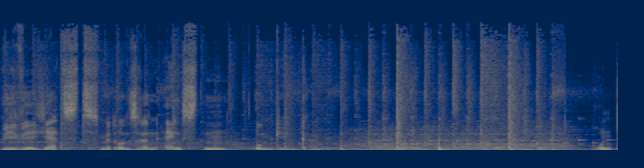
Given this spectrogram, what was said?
Wie wir jetzt mit unseren Ängsten umgehen können. Rund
